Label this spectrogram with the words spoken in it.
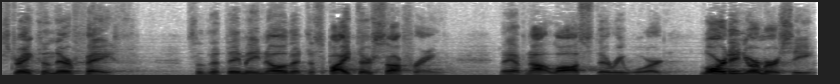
Strengthen their faith so that they may know that despite their suffering, they have not lost their reward. Lord, in your mercy,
